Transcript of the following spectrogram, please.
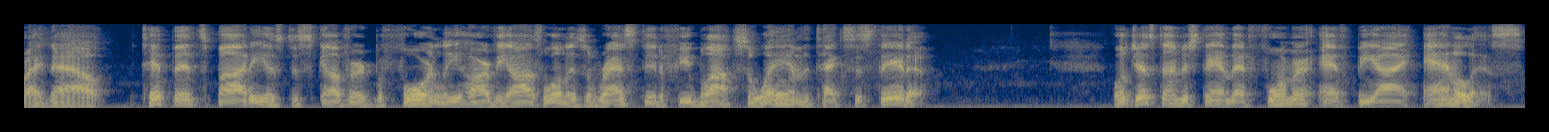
Right now, Tippit's body is discovered before Lee Harvey Oswald is arrested a few blocks away in the Texas Theater. Well, just to understand that former FBI analyst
